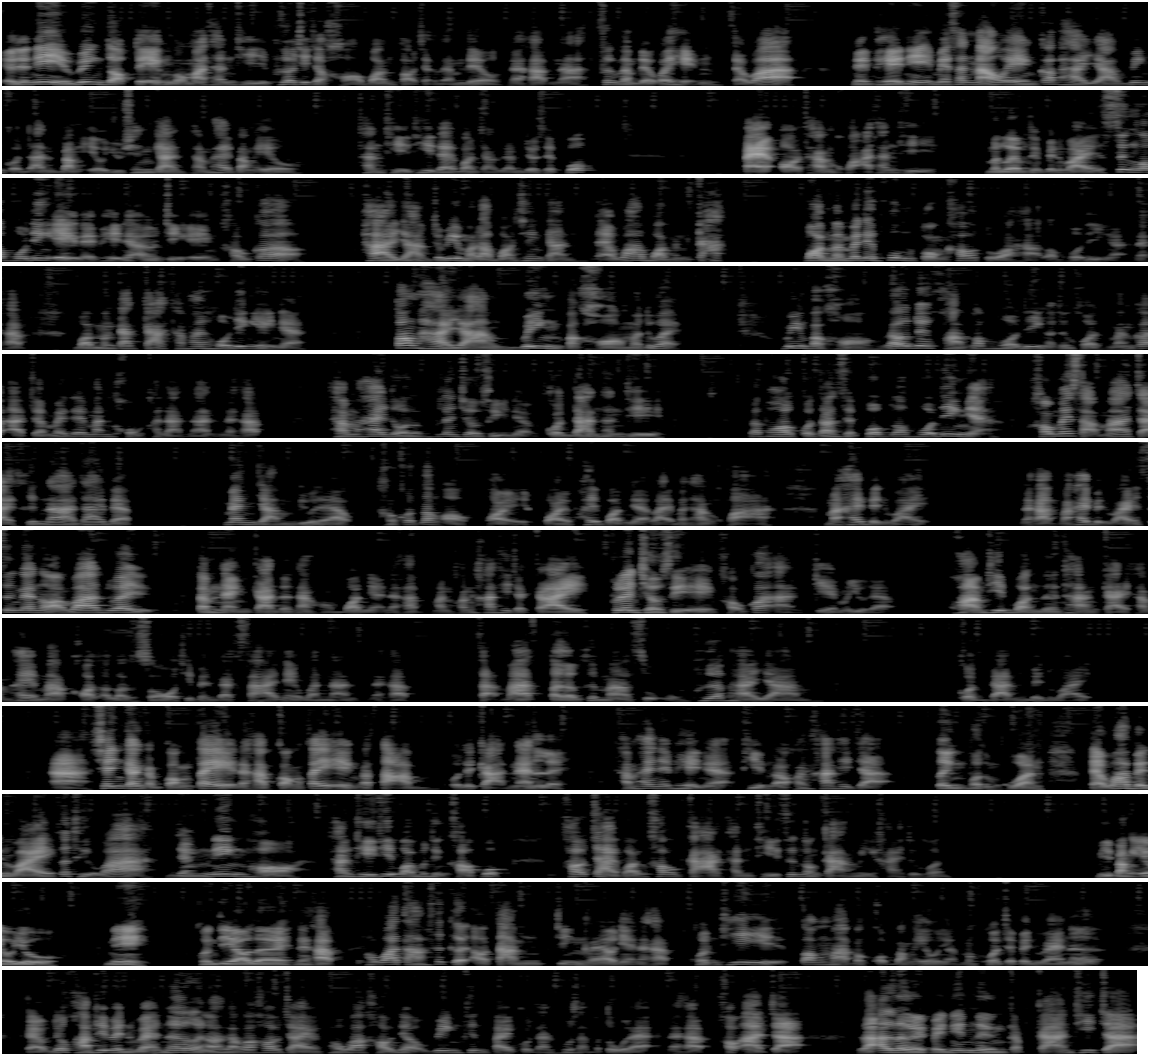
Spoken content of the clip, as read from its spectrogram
เอลเนนี่วิ่งดรอปตัวเองลงมาทันทีเพื่อที่จะขอบอลต่อจากแรมเดลนะครับนะซึ่งแรมเดลก็เห็น แต่ว่าในเพลย์นี้เมสันเมาส์เองก็พยายามวิ่งกดดันบังเอลอยู่เช่นกันทำให้บังเอล ทันทีที่ได้บอลจากแรมเดลเสร็จปุ๊บ แปะออกทางขวาทันที มันเลยมาถึงเป็นไว้ ซึ่งล็อบโพดดิ้งเองในเพย์นี้เอาจริงๆเองเขาก็พยายามจะวิ่งมารับบอลเช่นกัน แต่ว่าบอลมันกักบอลมันไม่ได้พุ่งตรงเข้าตัวหาล็อบโพดดิ้งอะนะครับบอลมันกักกักทำให้โฮดดิ้งเองเนี่ยต้องพยายามวิ่งประคองมาด้วย วิ่งประคองแล้วด้วยความรับโฮดดิ้งอะทุกคนมันก็อาจจะไม่ได้มั่นคงขนาดนั้นนะครับทำให้โดนผู้เล่นเชลซีเนี่ยกดดันทันที แล้วพอกดดันเสร็จปุ๊บแล้วโฮดดิ้งเนี่ยเขาไม่สามารถจ่ายขึ้นหน้าได้แบบ แม่นยำอยู่แล้ว เขาก็ต้องออกปล่อยปล่อยให้บอลเนี่ยไหลมาทางขวามาให้เบนไว้นะครับมาให้เบนไว้ซึ่งแน่นอนว่าด้วยตำแหน่งการเดินทางของบอลเนี่ยนะครับมันค่อนข้างที่จะไกล ผู้เล่นเชลซีเองเขาก็อ่านเกมมาอยู่แล้ว ความที่บอลเดินทางไกลทำให้มาคอสอลอนโซที่เป็นแบ็กซ้ายในวันนั้นนะครับสามารถเติมขึ้นมาสูงเพื่อพยายามกดดันเบนไว้อ่าเช่นกันกับกองเต้นะครับกองเต้เองก็ตามโอเดกาดแน่นเลยทำให้ในเพลย์เนี้ยทีมเราค่อนข้างที่จะ ตึงพอสมควร แต่ว่าเบนไว้ก็ถือว่ายังนิ่งพอทันทีที่บอลมาถึงเขาปุ๊บเขาจ่ายบอลเข้ากลางทันทีซึ่งตรงกลางมีใครทุกคน มีบังเอลอยู่นี่คนเดียวเลยนะครับ เพราะว่าตามถ้าเกิดเอาตามจริงแล้วเนี่ยนะครับ คนที่ต้องมาประกบบังเอลเนี่ยมันควรจะเป็นแวนเนอร์ แต่ด้วยความที่เป็นแวนเนอร์เนาะเราก็เข้าใจ เพราะว่าเขาเนี่ยวิ่งขึ้นไปกดดันผู้สาประตูแล้วนะครับเขาอาจจะละเลยไปนิดนึงกับการที่จะ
